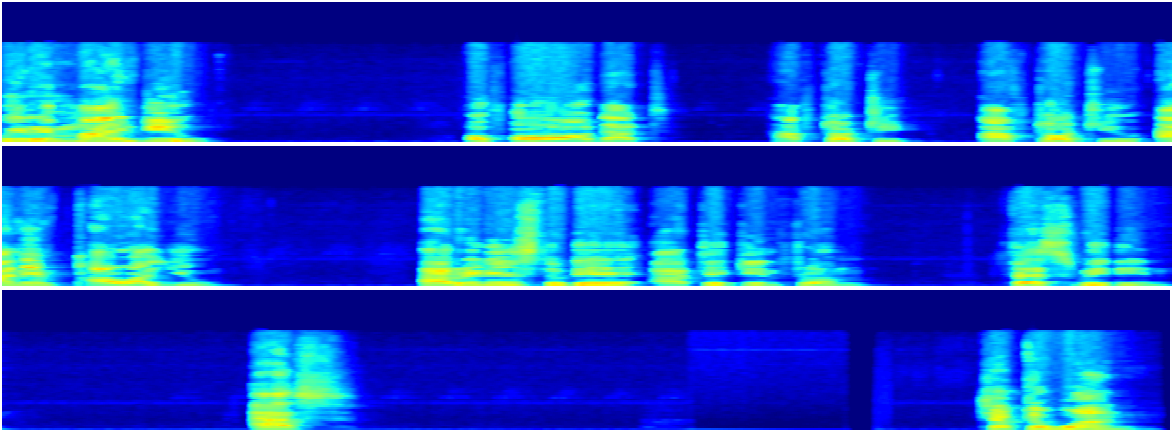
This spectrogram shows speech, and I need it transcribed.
will remind you of all that I've taught you, I've taught you and empower you. Our readings today are taken from first reading Acts chapter 1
